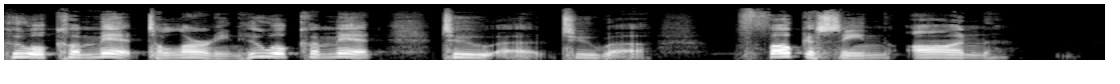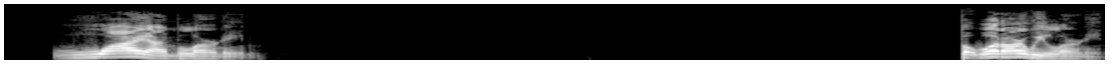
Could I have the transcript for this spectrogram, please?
who will commit to learning, who will commit to uh, to uh, focusing on why I'm learning. But what are we learning?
